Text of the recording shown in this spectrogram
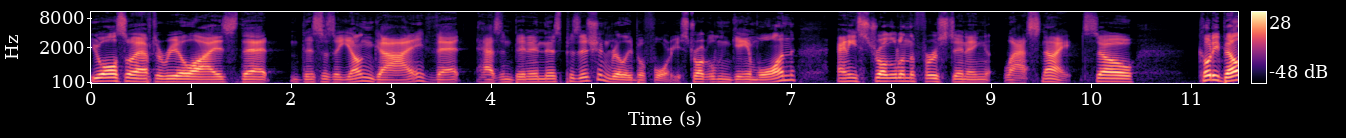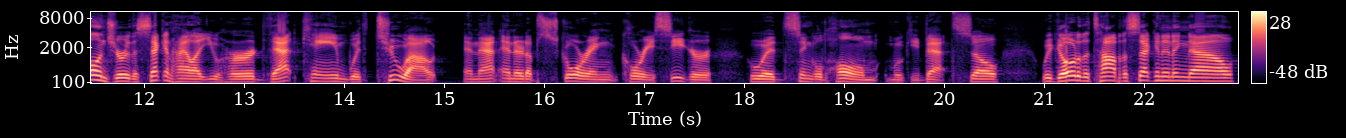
you also have to realize that this is a young guy that hasn't been in this position really before. He struggled in game one and he struggled in the first inning last night. So, Cody Bellinger, the second highlight you heard, that came with two out, and that ended up scoring Corey Seager, who had singled home Mookie Betts. So, we go to the top of the second inning now,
